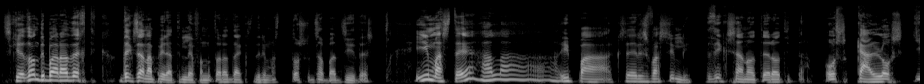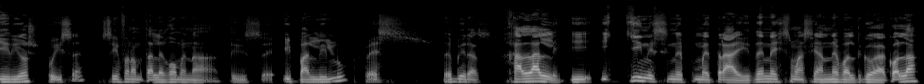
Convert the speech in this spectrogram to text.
Σχεδόν την παραδέχτηκα. Δεν ξαναπήρα τηλέφωνο τώρα, εντάξει, δεν είμαστε τόσο τζαμπατζίδες. Είμαστε, αλλά είπα, ξέρεις, Βασίλη, δείξε ανωτερότητα. Ω καλός κύριος που είσαι, σύμφωνα με τα λεγόμενα της ε, υπαλλήλου, πες δεν πειράζει. Χαλάλι. Η, η κίνηση είναι που μετράει. Δεν έχει σημασία αν έβαλε την κοκακόλα.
